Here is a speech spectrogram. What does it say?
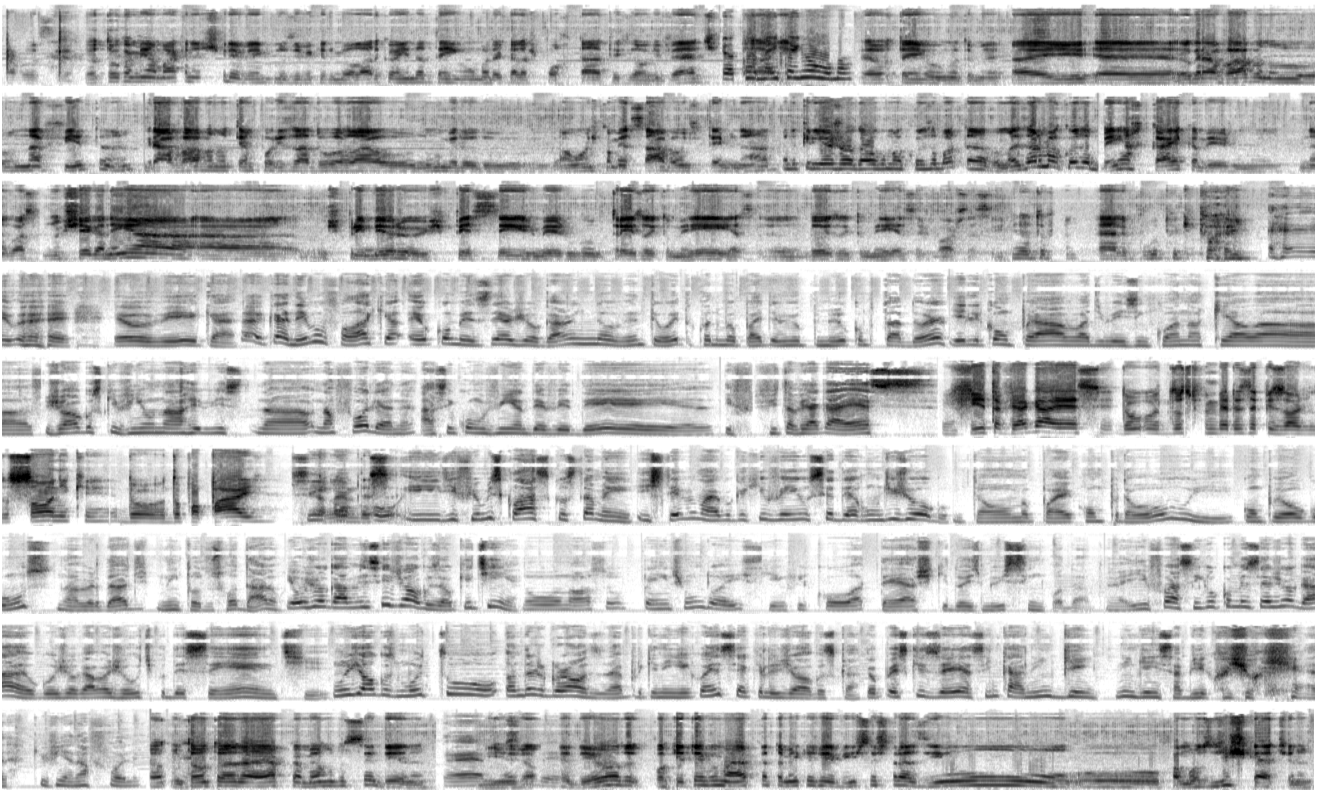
Pra você. Eu tô com a minha máquina de escrever, inclusive, aqui do meu lado, que eu ainda tenho uma daquelas portáteis da Olivetti. Eu também Aí- tenho uma. Eu tenho uma também. Aí é, eu gravava no, na fita, né? Gravava no temporizador lá o número do. aonde começava, onde terminava. Quando eu queria jogar alguma coisa, eu botava. Mas era uma coisa bem arcaica mesmo. né? O negócio não chega nem a, a- os primeiros PCs mesmo, com 386, eh, 286, essas bostas assim. Eu tô ficando velho, puta que pariu. É, eu vi, cara. Ah, Cara, nem vou falar que eu comecei a jogar em 98, quando meu pai teve meu primeiro computador. E ele comprava de vez em quando aquelas jogos que vinham na revista, na, na folha, né? Assim como vinha DVD e fita VHS. Fita VHS do- dos primeiros episódios do Sonic, do, do Popeye. Sim, eu lembro o- desse. o- e de filmes clássicos também. E teve uma época que veio o CD-ROM de jogo. Então meu pai comprou e comprou alguns, na verdade, nem todos rodaram. Eu jogava esses jogos, é o que tinha. No nosso Pentium 2, que ficou até acho que 2005 rodando. E foi assim que eu comecei a jogar. Eu jogava jogo tipo decente, uns jogos muito underground, né? Porque ninguém conhecia aqueles jogos, cara. Eu pesquisei assim, cara, ninguém, ninguém sabia qual jogo que era, que vinha na folha. Então- Então tu é da época mesmo do CD, né? É, Vinha já CD. CD, porque teve uma época também que as revistas traziam o famoso disquete, né?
